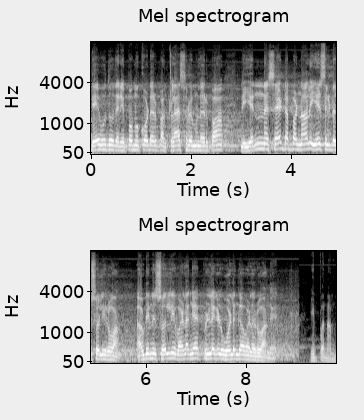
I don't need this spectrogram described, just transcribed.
தேவதூதன் எப்பவும் கூட இருப்பான். கிளாஸ் ரூமில் இருப்பான். நீ என்ன சேட்டை பண்ணாலும் இயேசுகிட்ட சொல்லிடுவான் அப்படின்னு சொல்லி வளங்க பிள்ளைகள் ஒழுங்காக வளருவாங்க. இப்போ நம்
